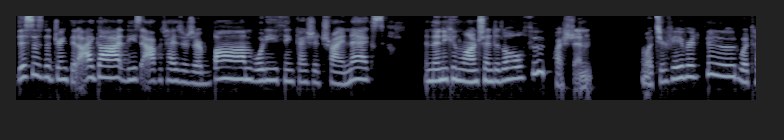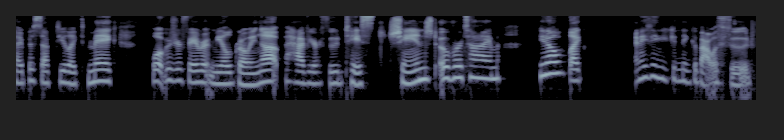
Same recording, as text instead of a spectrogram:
This is the drink that I got. These appetizers are bomb. What do you think I should try next? And then you can launch into the whole food question. What's your favorite food? What type of stuff do you like to make? What was your favorite meal growing up? Have your food taste changed over time? You know, like anything you can think about with food.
